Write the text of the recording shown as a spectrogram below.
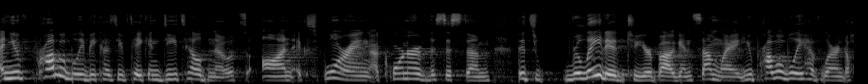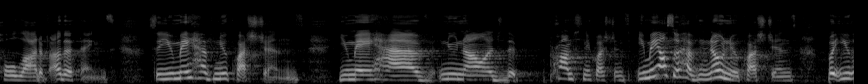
And you've probably, because you've taken detailed notes on exploring a corner of the system that's related to your bug in some way, you probably have learned a whole lot of other things. So you may have new questions. You may have new knowledge that prompts new questions. You may also have no new questions, but you,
